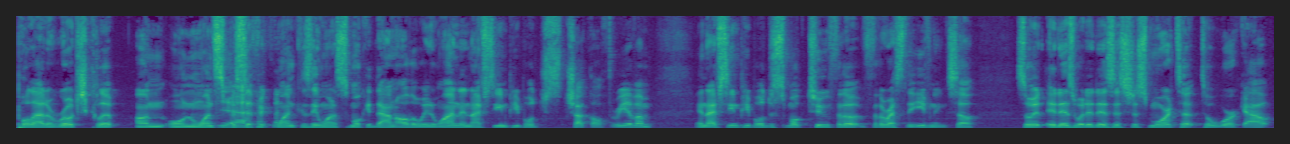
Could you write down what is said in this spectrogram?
pull out a roach clip on on one Yeah. specific one because they want to smoke it down all the way to one, and I've seen people just chuck all three of them, and I've seen people just smoke two for the for the rest of the evening. So so it, it is what it is. It's just more to to work out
